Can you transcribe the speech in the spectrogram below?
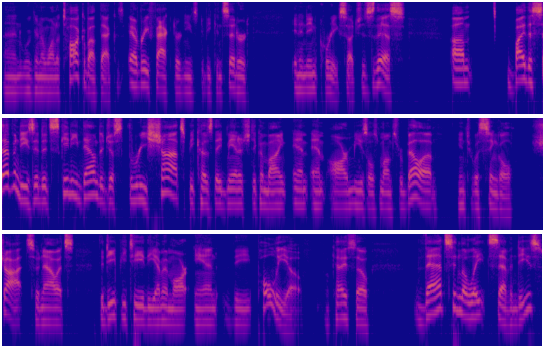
and we're going to want to talk about that because every factor needs to be considered in an inquiry such as this. Um, by the 70s, it had skinny down to just three shots because they'd managed to combine MMR, measles, mumps, rubella into a single shot. So now it's the DPT, the MMR, and the polio. Okay, so that's in the late 70s.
